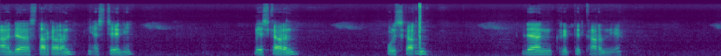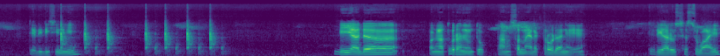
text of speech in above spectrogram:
ada star current, SC nih. Base current, pulse current dan created current ya. Jadi di sini ini ada pengaturan untuk tungsten elektrodanya ya. Jadi harus sesuai.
